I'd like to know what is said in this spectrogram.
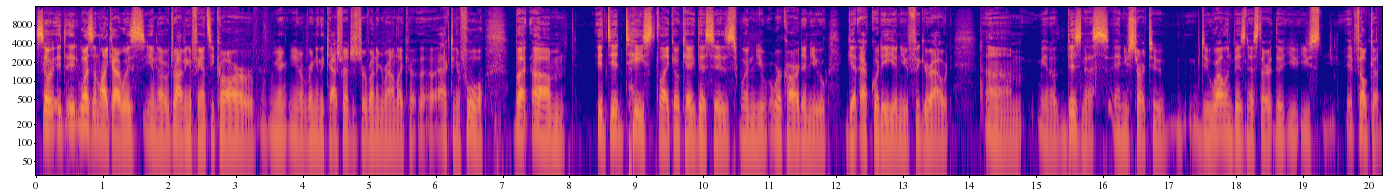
So it, it wasn't like I was you know driving a fancy car or you know ringing the cash register, running around like acting a fool, but. Um, it did taste like okay, this is when you work hard and you get equity and you figure out um, you know business and you start to do well in business there the, you, you it felt good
